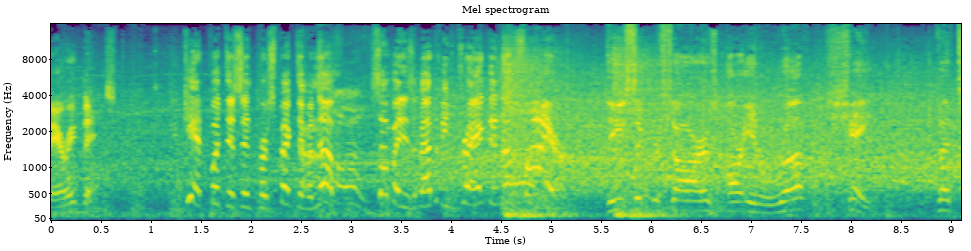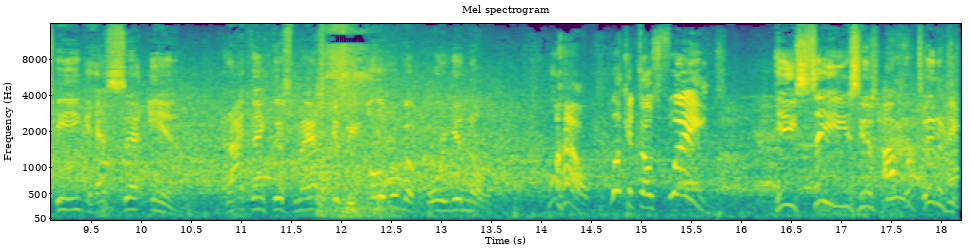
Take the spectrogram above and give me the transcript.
very best. You can't put this in perspective enough. Somebody's about to be dragged into fire. These superstars are in rough shape. Fatigue has set in, and I think this match could be over before you know it. Wow, look at those flames. He sees his opportunity.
